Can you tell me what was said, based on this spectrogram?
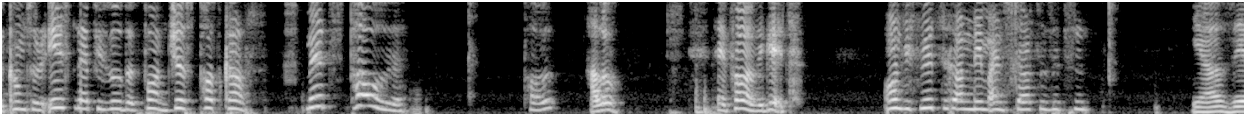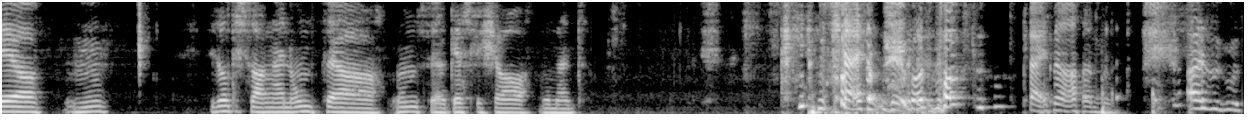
willkommen zur ersten Episode von Just Podcast mit Paul. Paul? Hallo. Hey Paul, wie geht's? Und wie fühlt sich an, neben einem Star zu sitzen? Ja, sehr, hm, wie sollte ich sagen, ein unver, unvergesslicher Moment. Keine, was machst du? Keine Ahnung. Also gut.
